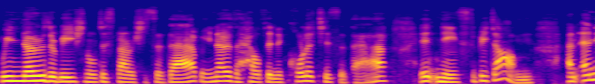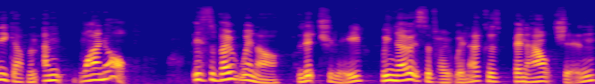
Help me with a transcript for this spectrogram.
we know the regional disparities are there. We know the health inequalities are there. It needs to be done. And any government, and why not? It's a vote winner, literally. We know it's a vote winner because Ben Houchen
